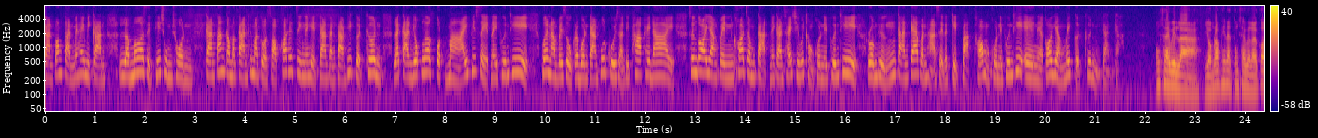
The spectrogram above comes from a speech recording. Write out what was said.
การป้องกันไม่ให้มีการละเมิดสิทธิชุมชน การตั้งกรรมการขึ้นมาตรวจสอบข้อเท็จจริงในเหตุการณ์ต่างๆ ที่เกิดขึ้น และการยกเลิกกฎหมายพิเศษในพื้นที่ เพื่อนำไปสู่กระบวนการพูดคุยสันติภาพให้ได้ ซึ่งก็ยังเป็นข้อจำกัดในการใช้ชีวิตของคนในพื้นที่ รวมถึงการแก้ปัญหาเศรษฐกิจปากท้องของคนในพื้นที่เองเนี่ยก็ยังไม่เกิดขึ้นเหมือนกันค่ะ ต้องใช้เวลายอมรับให้ได้ต้องใช้เวลาแล้วก็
